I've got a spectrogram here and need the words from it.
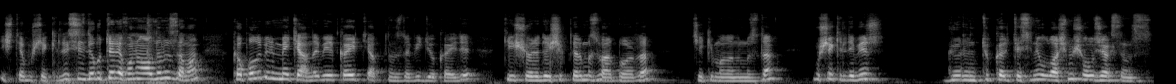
İşte bu şekilde. Siz de bu telefonu aldığınız zaman kapalı bir mekanda bir kayıt yaptığınızda video kaydı ki şöyle de ışıklarımız var bu arada çekim alanımızda. Bu şekilde bir görüntü kalitesine ulaşmış olacaksınız.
